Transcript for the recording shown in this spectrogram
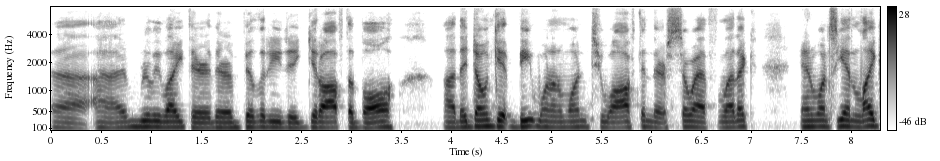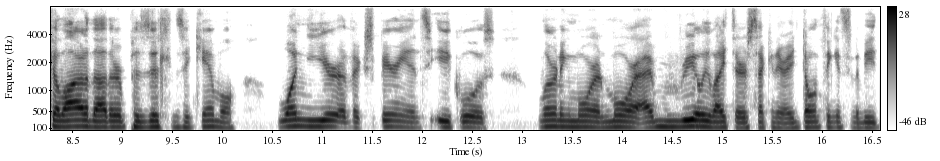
Uh, I really like their their ability to get off the ball. Uh, they don't get beat one on one too often. They're so athletic, and once again, like a lot of the other positions in Campbell, one year of experience equals learning more and more. I really like their secondary. I don't think it's going to be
